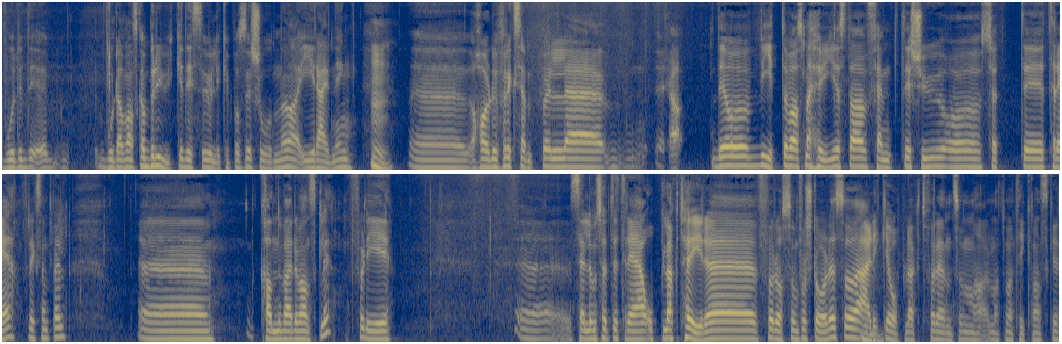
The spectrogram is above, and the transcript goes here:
hvor de, Hvordan man skal bruke disse ulike posisjonene da, i regning. Mm. Eh, har du f.eks. Uh, ja, det å vite hva som er høyest av 57 og 73, f.eks., uh, kan jo være vanskelig. Fordi eh, selv om 73 er opplagt høyere for oss som forstår det, så er det Mm. ikke opplagt for en som har matematikkvansker.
